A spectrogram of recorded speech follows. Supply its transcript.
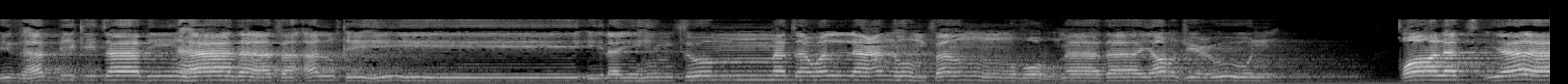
اذهب بكتابي هذا فألقه إليهم ثم تول عنهم فانظر ماذا يرجعون. قالت يا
